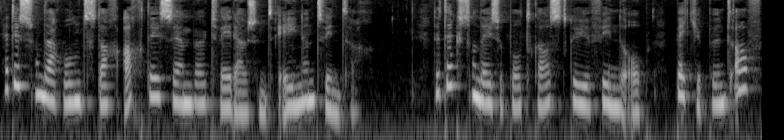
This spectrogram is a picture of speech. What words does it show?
Het is vandaag woensdag 8 december 2021. De tekst van deze podcast kun je vinden op petje.af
